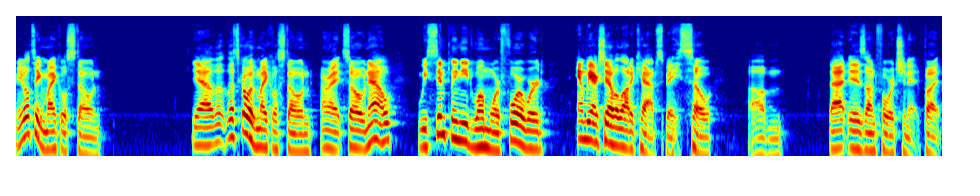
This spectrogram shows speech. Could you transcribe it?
Maybe I'll take Michael Stone. Yeah, let's go with Michael Stone. All right, so now we simply need one more forward, and we actually have a lot of cap space, so um, that is unfortunate, but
